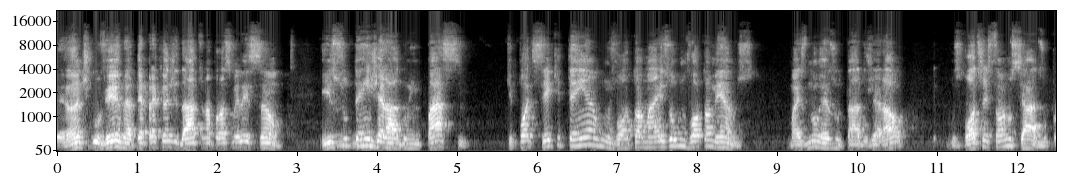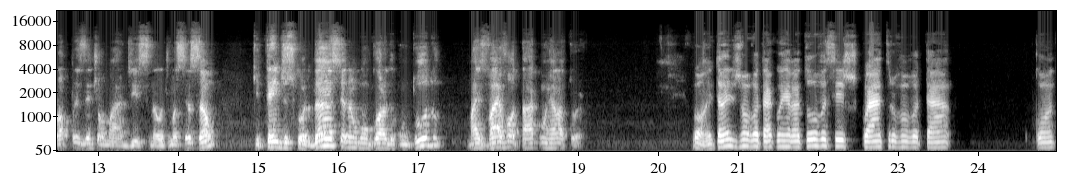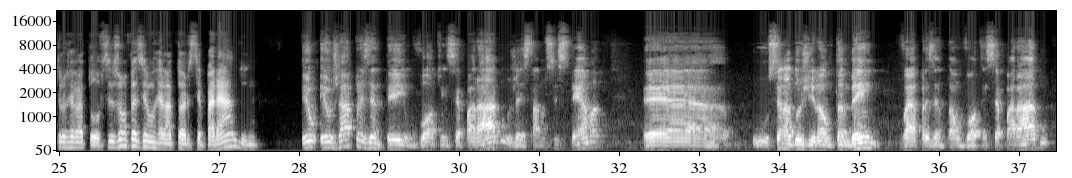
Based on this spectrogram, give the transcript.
é anti-governo, é até pré-candidato na próxima eleição. Isso uhum. tem gerado um impasse que pode ser que tenha um voto a mais ou um voto a menos, mas no resultado geral, os votos já estão anunciados. O próprio presidente Omar disse na última sessão que tem discordância, não concorda com tudo, mas vai votar com o relator. Bom, então eles vão votar com o relator, vocês quatro vão votar contra o relator. Vocês vão fazer um relatório separado? Eu, eu já apresentei um voto em separado, já está no sistema. É, o senador Girão também vai apresentar um voto em separado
